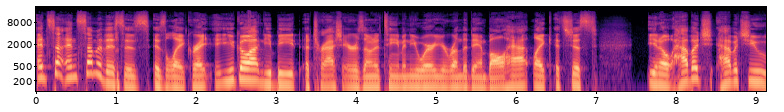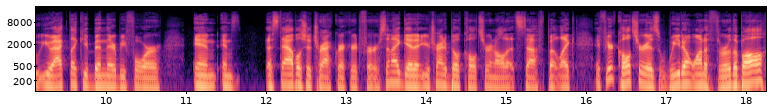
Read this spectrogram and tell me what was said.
And so and some of this is is Lake, right? You go out and you beat a trash Arizona team and you wear your run the damn ball hat. Like it's just you know, how about you- how about you you act like you've been there before and and establish a track record first. And I get it, you're trying to build culture and all that stuff, but like if your culture is we don't want to throw the ball,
